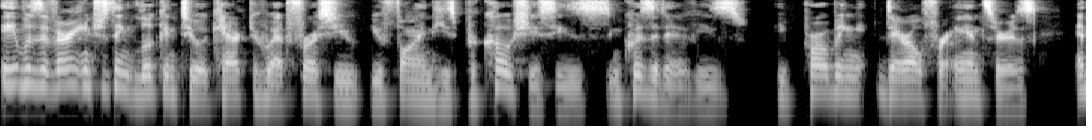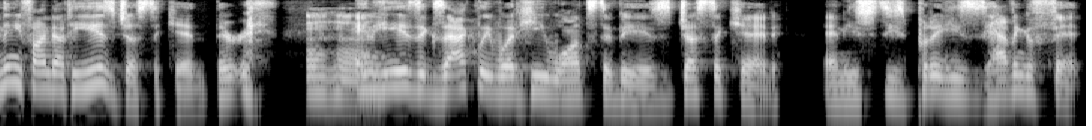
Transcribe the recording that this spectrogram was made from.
it was a very interesting look into a character who at first you you find he's precocious, he's inquisitive, he's he probing Daryl for answers. And then you find out he is just a kid. There Mhm. and he is exactly what he wants to be. Is just a kid, and he's he's putting he's having a fit.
